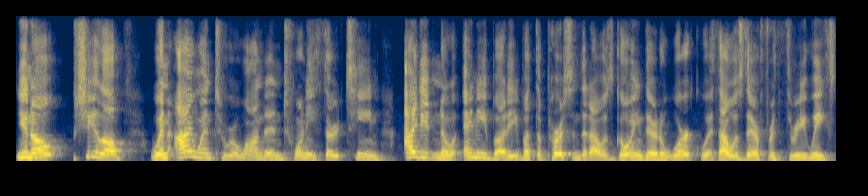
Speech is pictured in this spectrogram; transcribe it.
You know, Sheila, when I went to Rwanda in 2013, I didn't know anybody but the person that I was going there to work with. I was there for three weeks.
